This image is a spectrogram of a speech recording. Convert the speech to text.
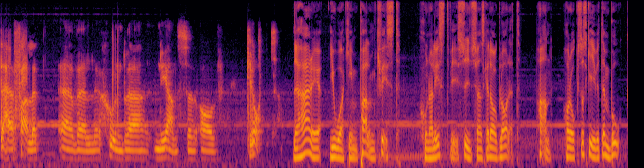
Det här fallet är väl hundra nyanser av grått. Det här är Joakim Palmqvist, journalist vid Sydsvenska Dagbladet. Han har också skrivit en bok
